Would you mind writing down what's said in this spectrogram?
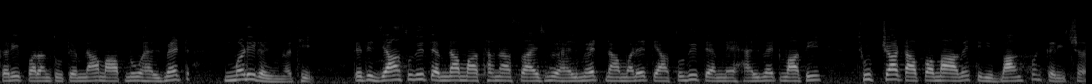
કરી પરંતુ તેમના માપનું હેલ્મેટ મળી રહ્યું નથી. તેથી જ્યાં સુધી તેમના માથાના સાઇઝનું હેલ્મેટ ના મળે, ત્યાં સુધી તેમને હેલ્મેટમાંથી છૂટછાટ આપવામાં આવે તેવી માંગ પણ કરી છે.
